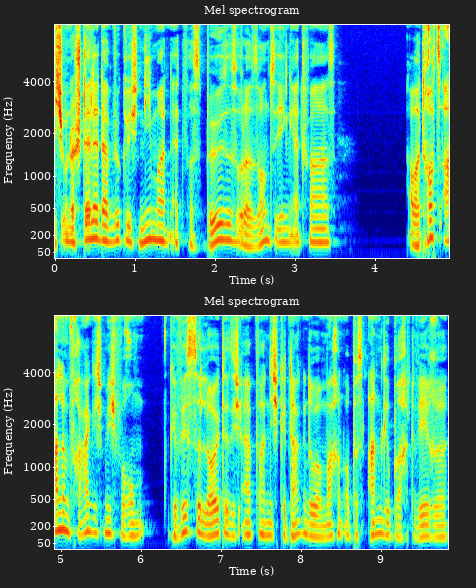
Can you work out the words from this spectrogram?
Ich unterstelle da wirklich niemandem etwas Böses oder sonst irgendetwas. Aber trotz allem frage ich mich, warum gewisse Leute sich einfach nicht Gedanken darüber machen, ob es angebracht wäre,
